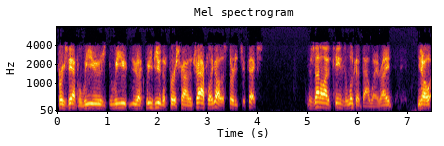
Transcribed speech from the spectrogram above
for example, we use we like we view the first round of the draft. We're like, oh, there's 32 picks. There's not a lot of teams that look at it that way, right? You know,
